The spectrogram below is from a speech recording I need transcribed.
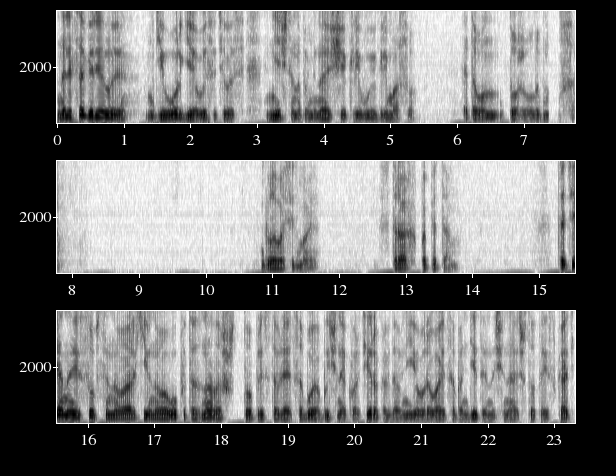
На лице гориллы Георгия высветилось нечто напоминающее кривую гримасу. Это он тоже улыбнулся. Глава седьмая. Страх по пятам. Татьяна из собственного архивного опыта знала, что представляет собой обычная квартира, когда в нее врываются бандиты и начинают что-то искать,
